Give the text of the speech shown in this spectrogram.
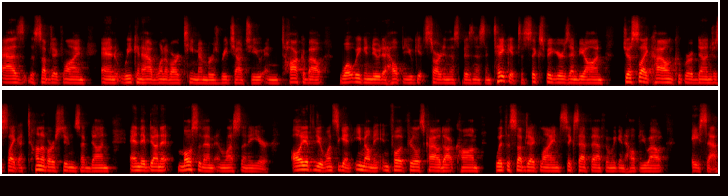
as the subject line, and we can have one of our team members reach out to you and talk about what we can do to help you get started in this business and take it to six figures and beyond, just like Kyle and Kooper have done, just like a ton of our students have done. And they've done it, most of them, in less than a year. All you have to do, once again, email me info at fearlesskyle.com with the subject line 6FF, and we can help you out ASAP.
